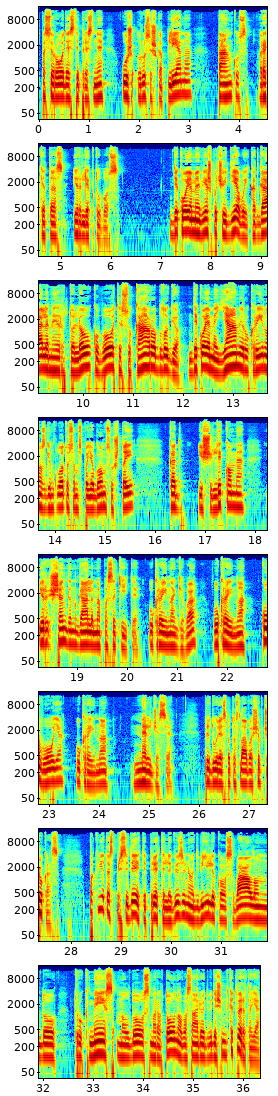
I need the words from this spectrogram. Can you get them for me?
pasirodė stipresni už rusišką plieną, tankus, raketas ir lėktuvus. Dėkojame viešpačiui Dievui, kad galime ir toliau kovoti su karo blogiu. Dėkojame jam ir Ukrainos ginkluotosioms pajėgoms už tai, kad išlikome ir šiandien galime pasakyti, Ukraina gyva, Ukraina kovoja, Ukraina meldžiasi, pridūrė Svetoslavas Šepčiukas, pakvietęs prisidėti prie televizinio 12 valandų trukmės maldos maratono vasario 24-ąją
